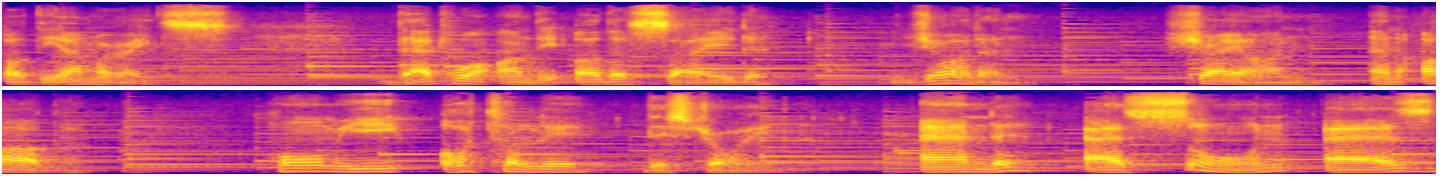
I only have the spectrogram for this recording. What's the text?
of the Amorites that were on the other side Jordan, Sihon, and Og, whom ye utterly destroyed. And as soon as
